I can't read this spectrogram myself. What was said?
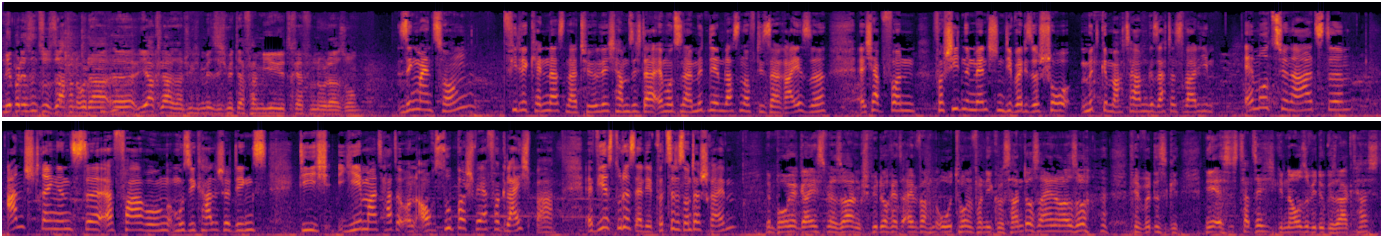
Nee, aber das sind so Sachen. Oder, äh, ja klar, natürlich sich mit der Familie treffen oder so. Sing mein Song. Viele kennen das natürlich, haben sich da emotional mitnehmen lassen auf dieser Reise. Ich habe von verschiedenen Menschen, die bei dieser Show mitgemacht haben, gesagt, das war die emotionalste, anstrengendste Erfahrung musikalische Dings, die ich jemals hatte und auch super schwer vergleichbar. Äh, Wie hast du das erlebt? Würdest du das unterschreiben? Dann brauche ich ja gar nichts mehr sagen. Spiel doch jetzt einfach einen O-Ton von Nico Santos ein oder so. Der wird es. Nee, es ist tatsächlich genauso, wie du gesagt hast.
